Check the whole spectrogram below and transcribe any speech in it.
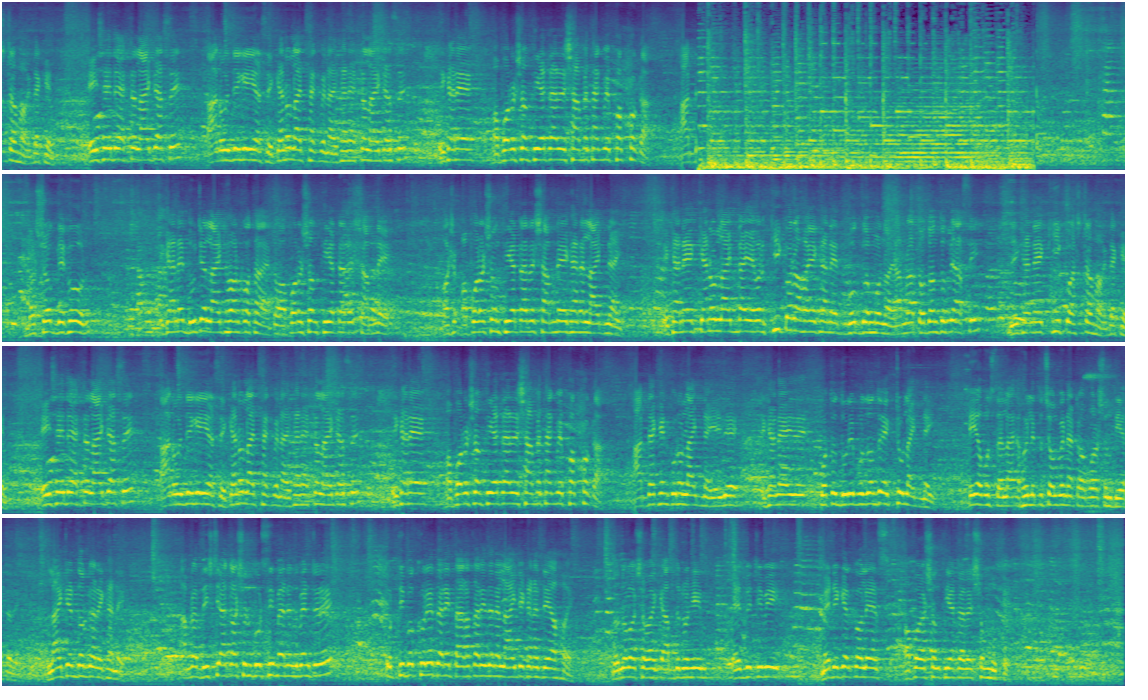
কাজটা হয়, দেখেন। এই সাইডে একটা লাইট আছে আর ওই দিকেই আছে। কেন লাইট থাকবে না? এখানে একটা লাইট আছে। এখানে অপারেশন থিয়েটারের সামনে থাকবে ফকফকা আর দর্শক, দেখুন, এখানে দুইটা লাইট হওয়ার কথা। একটা অপারেশন থিয়েটারের সামনে অপারেশন থিয়েটারের সামনে এখানে লাইট নাই। এখানে কেন লাইট নাই, এবার কি করা হয় এখানে? বোধগম্য নয়। আমরা তদন্ততে আসি এখানে কি কাজটা হয়। দেখেন, এই সাইডে একটা লাইট আছে আর ওই দিকেই আছে। কেন লাইট থাকবে না? এখানে একটা লাইট আছে। এখানে অপারেশন থিয়েটারের সামনে থাকবে ফকফকা। আর দেখেন কোনো লাইট নেই। এই যে এখানে কত দূরে পর্যন্ত একটু লাইট নেই। এই অবস্থায় হইলে তো চলবে না একটা অপারেশন থিয়েটারে লাইটের দরকার এখানে। আমরা দৃষ্টি আকর্ষণ করছি ম্যানেজমেন্টের কর্তৃপক্ষরে জানি তাড়াতাড়ি যেন লাইট এখানে দেওয়া হয়। ধন্যবাদ সবাইকে। Abdur Rahim SB TV medical college operation থিয়েটারের সম্মুখে।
